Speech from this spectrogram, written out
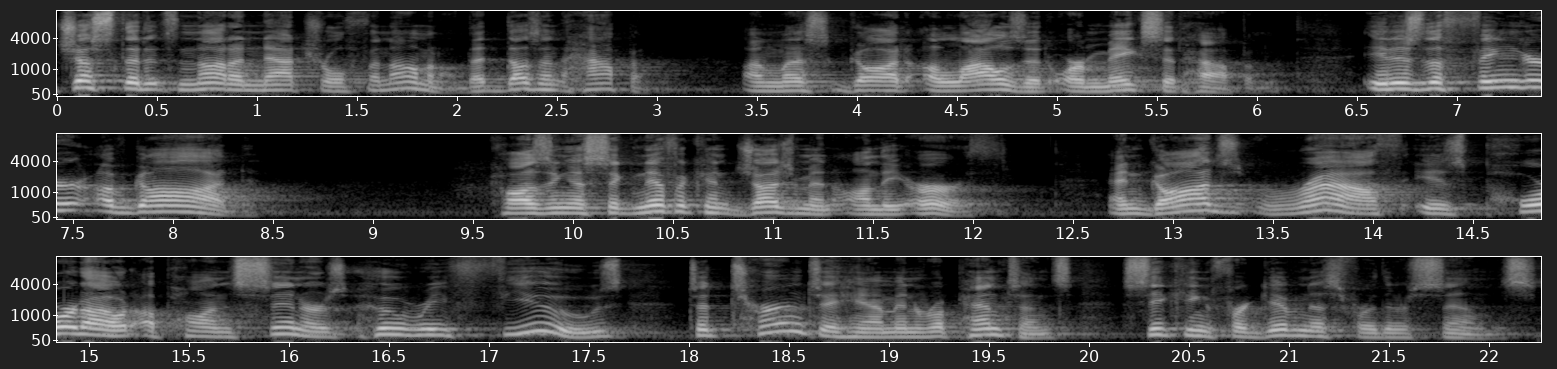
just that it's not a natural phenomenon. That doesn't happen unless God allows it or makes it happen. It is the finger of God causing a significant judgment on the earth. And God's wrath is poured out upon sinners who refuse to turn to Him in repentance, seeking forgiveness for their sins.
